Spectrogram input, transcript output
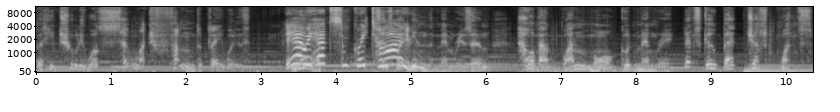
but he truly was so much fun to play with. Yeah, we had some great time. Since we're in the memory zone, how about one more good memory? Let's go back just once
